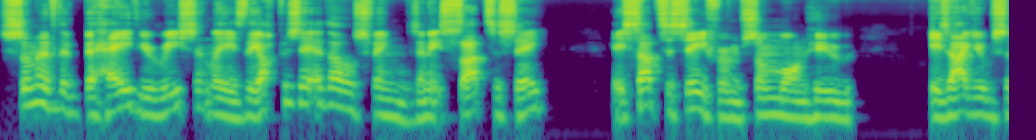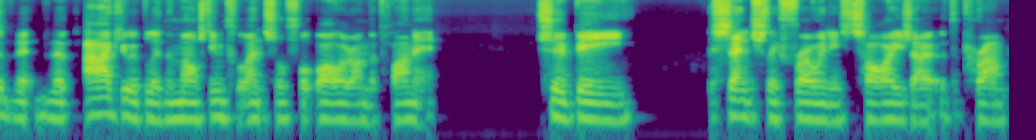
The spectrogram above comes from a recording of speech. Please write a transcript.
some of the behaviour recently is the opposite of those things, and it's sad to see. It's sad to see from someone who is arguably the, the, arguably the most influential footballer on the planet to be essentially throwing his toys out of the pram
